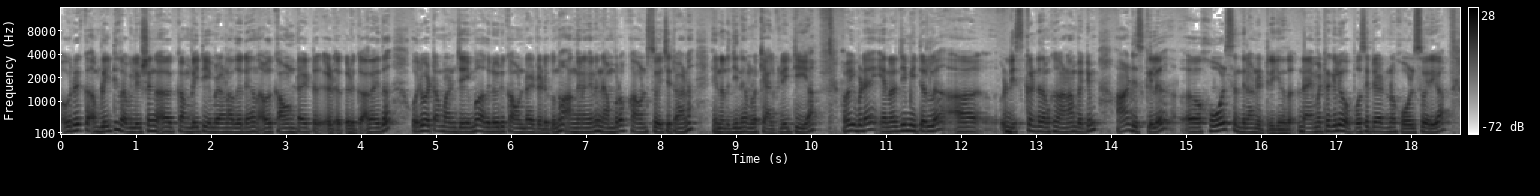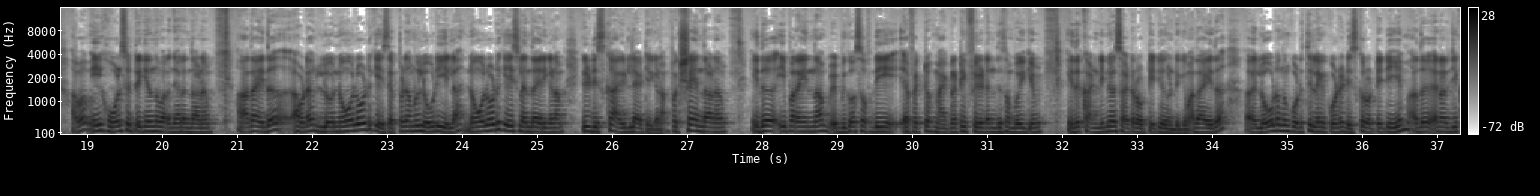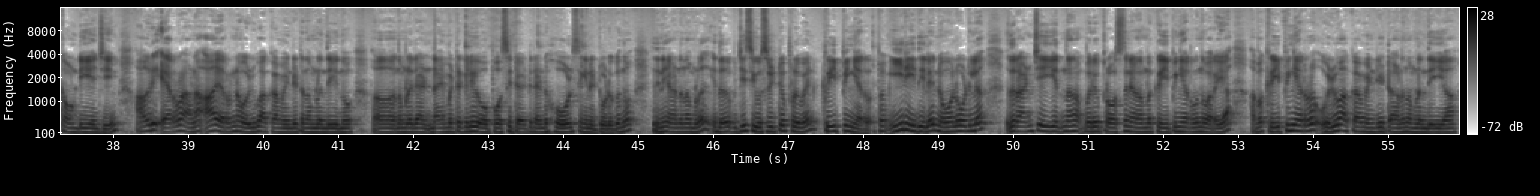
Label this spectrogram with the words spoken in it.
ഒരു കംപ്ലീറ്റ് റെവല്യൂഷൻ കംപ്ലീറ്റ് ചെയ്യുമ്പോഴാണ് അതിനെ അത് കൗണ്ടായിട്ട് എടുക്കുക. അതായത് ഒരു വട്ടം റൺ ചെയ്യുമ്പോൾ അതിനൊരു കൗണ്ടായിട്ട് എടുക്കുന്നു. അങ്ങനെ അങ്ങനെ നമ്പർ ഓഫ് കൗണ്ട്സ് വെച്ചിട്ടാണ് എനർജീനെ നമ്മൾ കാൽക്കുലേറ്റ് ചെയ്യുക. അപ്പോൾ ഇവിടെ എനർജി മീറ്ററിൽ ഡിസ്ക് ഉണ്ട് നമുക്ക് കാണാൻ പറ്റും. ആ ഡിസ്കിൽ ഹോൾസ് എന്തിനാണ് ഇട്ടിരിക്കുന്നത്? ഡയമെട്രിക്കലി ഓപ്പോസിറ്റ് ആയിട്ടാണ് ഹോൾസ് വരിക. അപ്പം ഈ ഹോൾസ് ഇട്ടിരിക്കുന്നതെന്ന് പറഞ്ഞാൽ എന്താണ്? അതായത് അവിടെ നോ ലോഡ് കേസ് എപ്പോഴും നമ്മൾ ലോഡ് ചെയ്യില്ല. നോ ലോഡ് കേസിൽ എന്തായിരിക്കണം? ഈ ഡിസ്ക് ഐഡിലായിട്ടിരിക്കണം പക്ഷേ എന്താണ്? ഇത് ഈ പറയുന്ന because of the effect of magnetic field എന്ത് സംഭവിക്കും? ഇത് കണ്ടിന്യൂസ് ആയിട്ട് റൊട്ടേറ്റ് ചെയ്തുകൊണ്ടിരിക്കും. അതായത് ലോഡൊന്നും കൊടുത്തില്ലെങ്കിൽ കൂടെ ഡിസ്ക് റൊട്ടേറ്റ് ചെയ്യും അത് എനർജി കൗണ്ട് ചെയ്യുകയും ചെയ്യും. ആ ഒരു എററാണ് ആ എററിനെ ഒഴിവാക്കാൻ വേണ്ടിയിട്ട് നമ്മൾ എന്ത് ചെയ്യുന്നു? നമ്മൾ ഡയമെട്രിക്കലി ഓപ്പോസിറ്റ് ആയിട്ട് രണ്ട് ഹോൾസ് ഇങ്ങനെ ഇട്ട് കൊടുക്കുന്നു. ഇതിനെയാണ് നമ്മൾ ഇത് which is used to prevent creeping error അപ്പം ഈ രീതിയിൽ നോ ലോഡിൽ ഇത് റൺ ചെയ്യുന്ന ഒരു പ്രോസസ്സിനെയാണ് നമ്മൾ ക്രീപ്പിംഗ് എറർ എന്ന് പറയുക. അപ്പോൾ ക്രീപ്പിംഗ് എറർ ഒഴിവാക്കാൻ വേണ്ടിയിട്ടാണ് നമ്മൾ എന്ത് ചെയ്യുക?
